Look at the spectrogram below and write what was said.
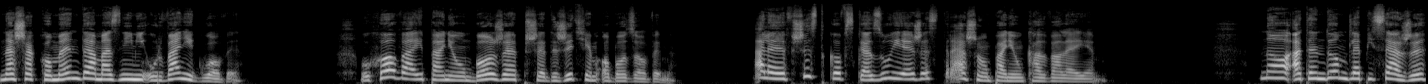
Nasza komenda ma z nimi urwanie głowy. Uchowaj Panią Boże przed życiem obozowym. Ale wszystko wskazuje, że straszą Panią Kalwalejem. No, a ten dom dla pisarzy,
